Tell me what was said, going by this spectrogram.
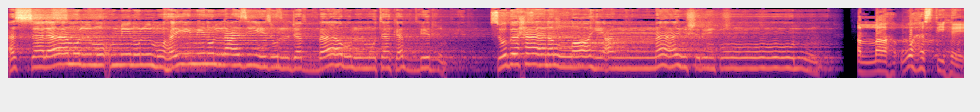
السلام المؤمن المهيمن العزيز الجبار المتكبر سبحان الله عما يشركون اللہ وہ ہستی ہے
